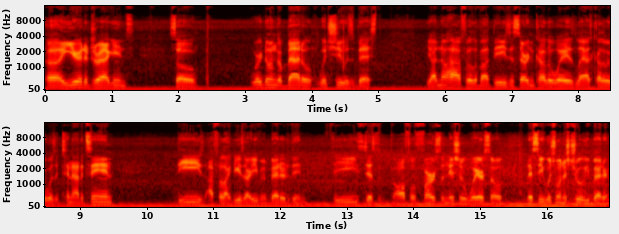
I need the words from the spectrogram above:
uh, Year of the Dragons. So we're doing a battle. Which shoe is best? Y'all know how I feel about these in certain colorways. Last colorway was a 10 out of 10. These, I feel like these are even better than these, just off of first initial wear. So let's see which one is truly better.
